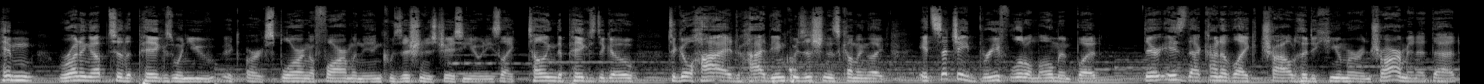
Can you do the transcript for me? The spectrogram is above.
him running up to the pigs when you are exploring a farm when the Inquisition is chasing you, and he's like telling the pigs to go to go hide, hide. The Inquisition is coming. Like it's such a brief little moment, but there is that kind of like childhood humor and charm in it that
